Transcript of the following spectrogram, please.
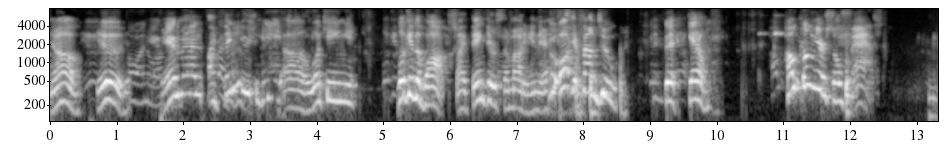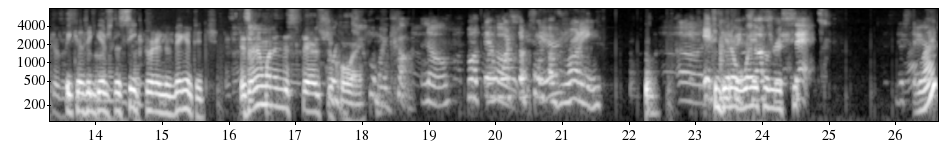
No, dude. Oh, I know. Yeah, man, I think you should be uh looking. Look in the box. I think there's somebody in there. Oh, you found two. Good, get them. How come you're so fast? Because, Because it gives the seeker an advantage. Is anyone in the stairs, Oh, Jakoi? oh my god! No. But then, what's the point Stairs? of running Uh, To get away from the reset? the. What?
